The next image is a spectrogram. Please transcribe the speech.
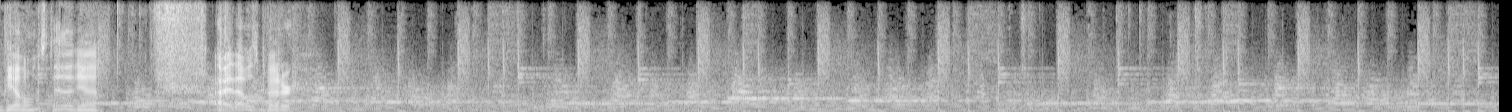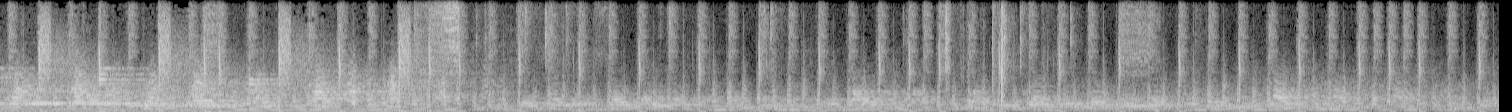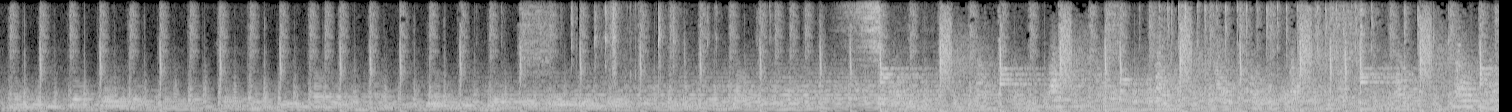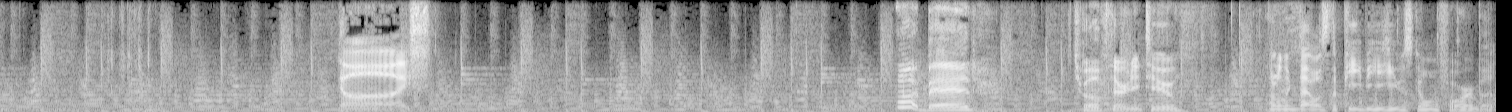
Think the other one's dead, yeah. Alright, that was better. 1232. I don't think that was the PB he was going for, but...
